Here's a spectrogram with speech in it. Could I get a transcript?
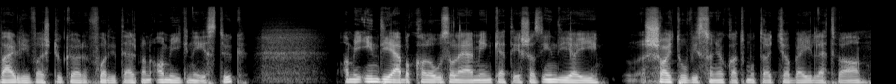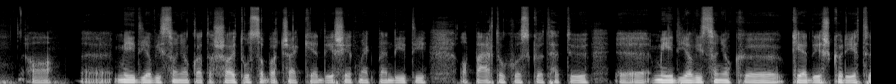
While We Watched tükör fordításban Amíg néztük, ami Indiába kalauzol el minket, és az indiai sajtóviszonyokat mutatja be, illetve a, a média viszonyokat, a sajtószabadság kérdését megpendíti, a pártokhoz köthető média viszonyok kérdéskörét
